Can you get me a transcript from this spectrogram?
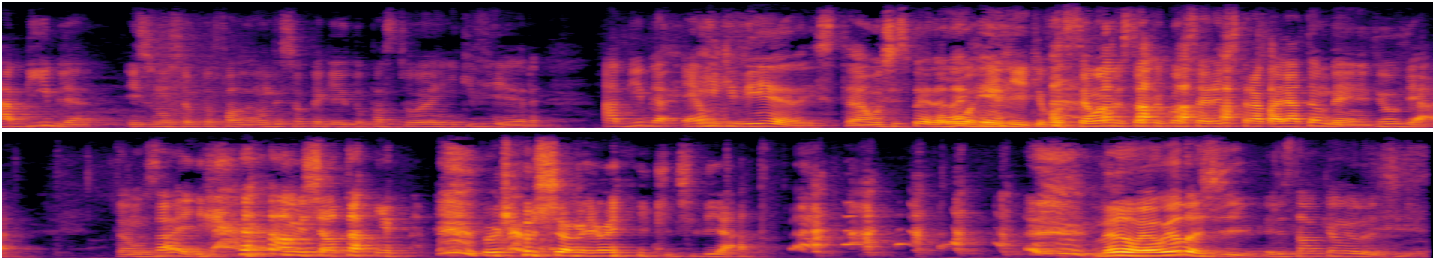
A Bíblia, isso não sei o que eu tô falando, isso eu peguei do pastor Henrique Vieira. A Bíblia é um Henrique Vieira, estamos te esperando Ô, aqui. Henrique, você é uma pessoa que eu gostaria de trabalhar também, viu, viado? Estamos aí. o Michel tá rindo porque eu chamei o Henrique de viado. Não, é um elogio. Ele sabe que é um elogio.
